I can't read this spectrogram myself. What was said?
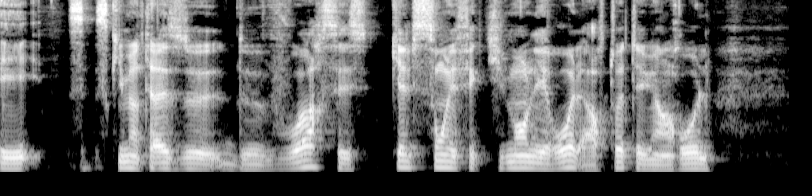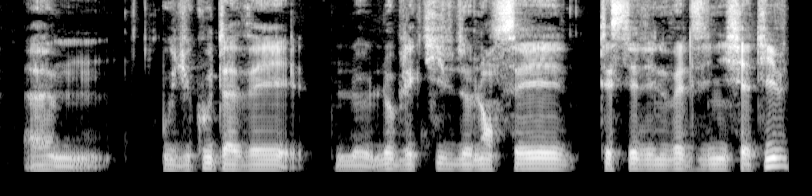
Et ce qui m'intéresse de, voir, c'est quels sont effectivement les rôles. Alors toi, tu as eu un rôle euh, où du coup, tu avais l'objectif de lancer, tester des nouvelles initiatives.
